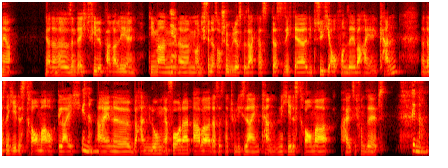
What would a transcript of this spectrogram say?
Ja. Ja, da sind echt viele Parallelen, die man, ja. ähm, und ich finde das auch schön, wie du das gesagt hast, dass sich der, die Psyche auch von selber heilen kann, dass nicht jedes Trauma auch gleich genau. eine Behandlung erfordert, aber dass es natürlich sein kann. Nicht jedes Trauma heilt sich von selbst. Genau.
